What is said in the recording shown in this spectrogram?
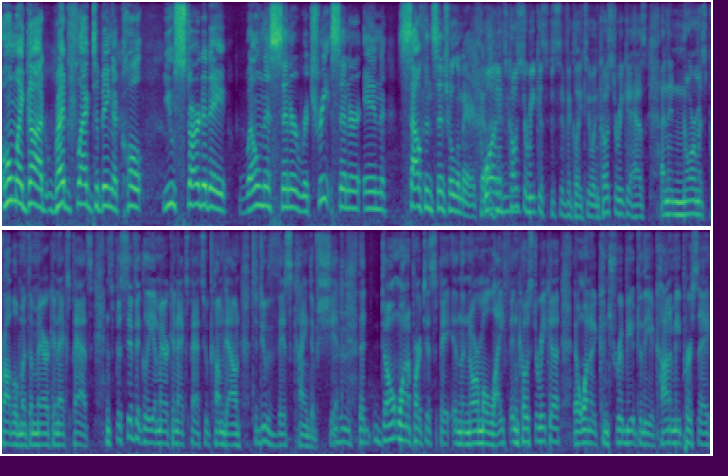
oh my god, red flag to being a cult. You started a wellness center, retreat center in South and Central America. Well, and it's Costa Rica specifically too, and Costa Rica has an enormous problem with American expats, and specifically American expats who come down to do this kind of shit mm-hmm. that don't want to participate in the normal life in Costa Rica, that want to contribute to the economy per se.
